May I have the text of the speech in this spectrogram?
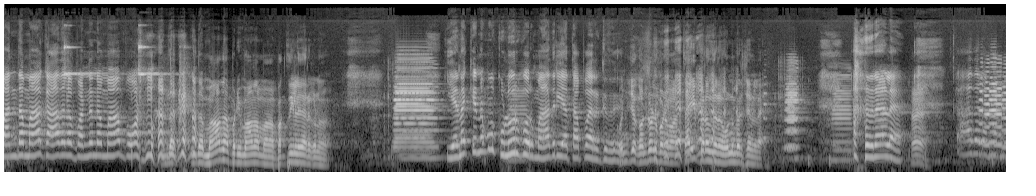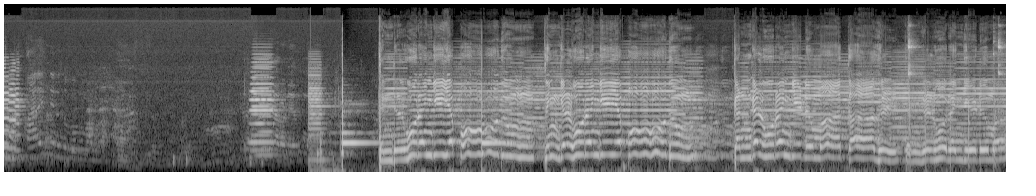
வந்தமா காதலை பண்ணுனமா போனமா இந்த மாதம் அப்படி மாதமா பக்தியில தான் இருக்கணும். எனக்கு என்னமோ குளிருக்கு ஒரு மாதிரியா தப்பா இருக்குது. கொஞ்சம் கண்ட்ரோல் பண்ணுமா? தை பிறந்துடும் ஒன்றும் பிரச்சனை இல்லை. அதனால. காதலை பண்ணுமா, மறைந்திருந்து போகுமா. உறங்கிய போதும் திங்கள் கண்கள் உறங்கிடுமா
